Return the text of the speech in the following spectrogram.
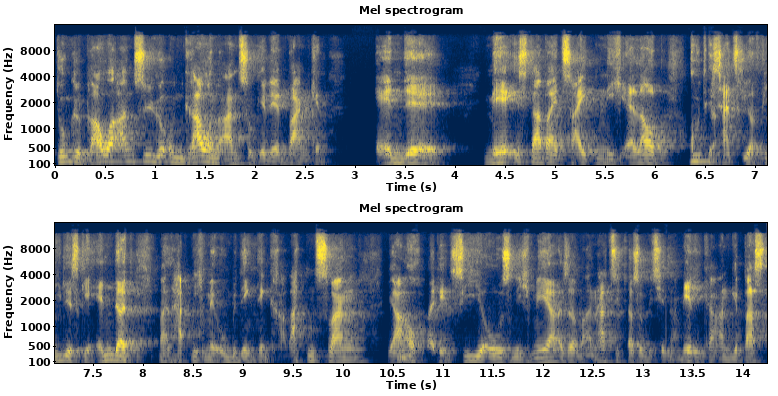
dunkelblaue Anzüge und grauen Anzug in den Banken. Ende. Mehr ist da bei Zeiten nicht erlaubt. Gut, es hat sich auch vieles geändert. Man hat nicht mehr unbedingt den Krawattenzwang, ja, mhm. auch bei den CEOs nicht mehr. Also man hat sich da so ein bisschen Amerika angepasst.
